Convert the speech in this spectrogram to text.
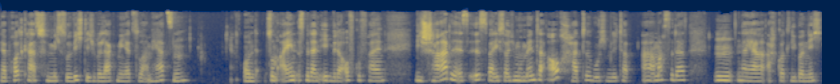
der Podcast für mich so wichtig oder lag mir jetzt so am Herzen und zum einen ist mir dann eben wieder aufgefallen, wie schade es ist, weil ich solche Momente auch hatte, wo ich überlegt habe, ah, machst du das? Hm, naja, ach Gott, lieber nicht.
